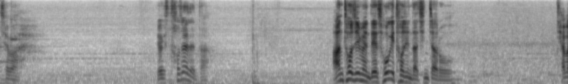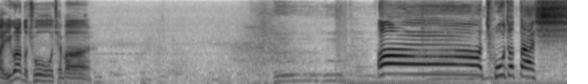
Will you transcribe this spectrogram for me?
제발. 여기서 터져야 된다. 안 터지면 내 속이 터진다 진짜로 제발 이거라도 줘 제발 아 조졌다 씨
